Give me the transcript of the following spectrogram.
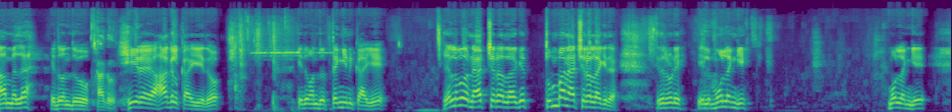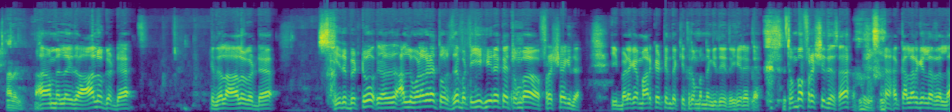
ಆಮೇಲೆ ಇದೊಂದು ಹೀರೆ ಹಾಗಲಕಾಯಿ ಇದು. ಇದು ಒಂದು ತೆಂಗಿನಕಾಯಿ. ಎಲ್ಲವೂ ನ್ಯಾಚುರಲ್ ಆಗಿ ತುಂಬ ನ್ಯಾಚುರಲ್ ಆಗಿದೆ. ಇದು ನೋಡಿ ಇಲ್ಲಿ ಮೂಲಂಗಿ. ಮೂಲಂಗಿ ಆಮೇಲೆ ಇದು ಆಲೂಗಡ್ಡೆ ಇದೆಲ್ಲ ಆಲೂಗಡ್ಡೆ. ಇದು ಬಿಟ್ಟು ಅಲ್ಲಿ ಒಳಗಡೆ ತೋರಿಸಿದೆ ಬಟ್ ಈ ಹೀರೆಕಾಯಿ ತುಂಬಾ ಫ್ರೆಶ್ ಆಗಿದೆ. ಈ ಬೆಳಗ್ಗೆ ಮಾರ್ಕೆಟ್ ಇಂದ ಕಿತ್ಕೊಂಡ್ಬಂದಂಗೆ ಇದೆ ಇದು ಹೀರೆಕಾಯಿ. ತುಂಬಾ ಫ್ರೆಶ್ ಇದೆ ಸರ್. ಕಲರ್ ಗಿಲ್ಲರ್ ಎಲ್ಲ?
